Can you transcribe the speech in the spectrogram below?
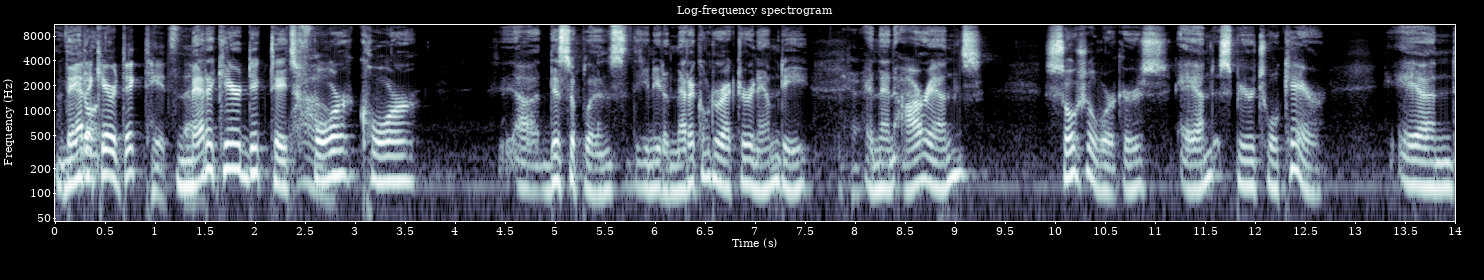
They Medicare dictates that. Medicare dictates wow. four core uh, disciplines. You need a medical director, an MD, okay. and then RNs, social workers, and spiritual care. And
